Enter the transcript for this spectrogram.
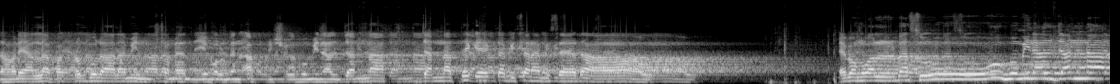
তাহলে আল্লাহ পাক রব্বুল আলামিন ঘোষণা দিয়ে বলবেন আপনি শুরু মিনাল জান্নাত জান্নাত থেকে একটা বিছানা বিছায়া দাও। এবং মিনাল জান্নাত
